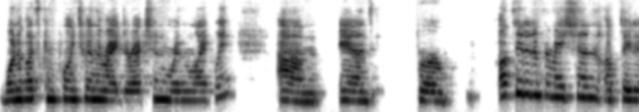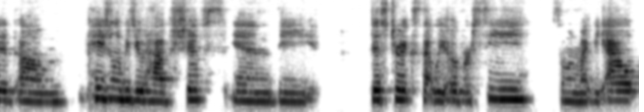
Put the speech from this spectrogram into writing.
One of us can point you in the right direction more than likely. Um, and for updated information, updated, um, occasionally we do have shifts in the districts that we oversee. Someone might be out.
